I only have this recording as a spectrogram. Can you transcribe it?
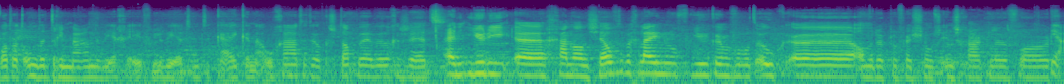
wordt dat om de drie maanden weer geëvalueerd om te kijken, nou hoe gaat het, welke stappen hebben we gezet. En jullie eh, gaan dan zelf de begeleiding doen of jullie kunnen bijvoorbeeld ook eh, andere professionals inschakelen voor... Ja,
